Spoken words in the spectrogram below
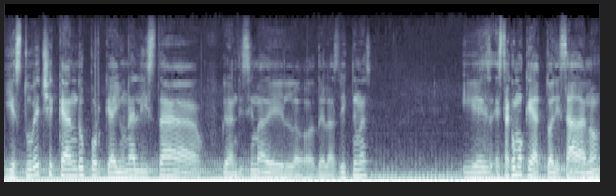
Y estuve checando porque hay una lista grandísima de, las víctimas y está como que actualizada, ¿no?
